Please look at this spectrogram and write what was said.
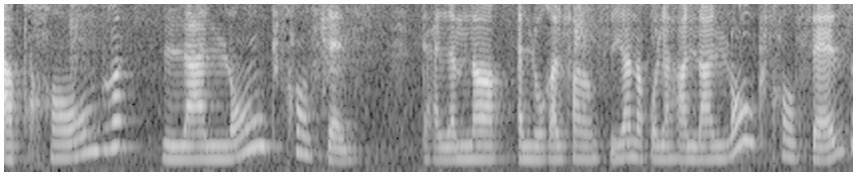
apprendre la langue française تعلمنا اللغة الفرنسية. نقول لها la langue française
